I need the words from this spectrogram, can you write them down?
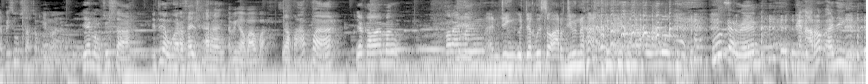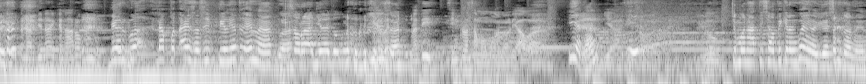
Tapi susah cok gimana? ya emang susah. Itu yang gua rasain sekarang. Tapi nggak apa-apa. nggak apa-apa ya kalau emang kalau emang Anjing, Ucok tuh so Arjuna Goblok. bukan men Ikan arok anjing. Ikan Arjuna, ikan arok. biar gua dapet aja sensasi feelnya tuh enak gua So Raja goblok Iya berarti, berarti sinkron sama omongan bang di awal. iya kan Iya sinkron. Lu cuman hati sama pikiran gue yang lagi gak sinkron men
